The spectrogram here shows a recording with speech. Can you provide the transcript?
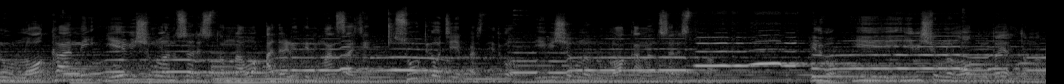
నువ్వు లోకాన్ని ఏ విషయంలో అనుసరిస్తున్నావో అది అడిగితే నీ మనసాక్షి సూట్గా వచ్చి చెప్పేస్తుంది. ఇదిగో ఈ విషయంలో నువ్వు లోకాన్ని అనుసరిస్తున్నావు. ఇదిగో ఈ ఈ విషయంలో లోకంతో వెళ్తున్నావు.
